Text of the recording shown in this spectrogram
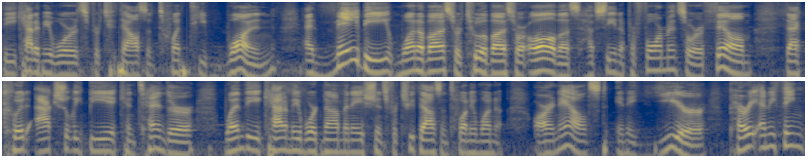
the Academy Awards for 2021, and maybe one of us, or two of us, or all of us have seen a performance or a film that could actually be a contender when the Academy Award nominations for 2021 are announced in a year. Perri, anything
